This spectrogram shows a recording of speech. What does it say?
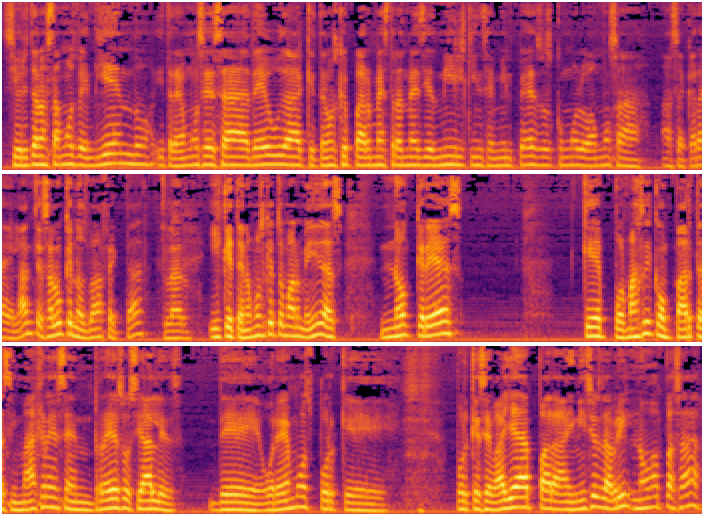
si ahorita no estamos vendiendo y traemos esa deuda que tenemos que pagar mes tras mes 10 mil, 15 mil pesos, ¿cómo lo vamos a, a sacar adelante? Es algo que nos va a afectar Claro. y que tenemos que tomar medidas. No creas que por más que compartas imágenes en redes sociales de oremos porque porque se vaya para inicios de abril, no va a pasar.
